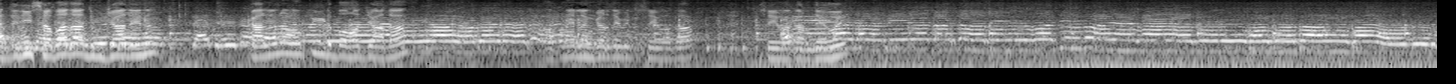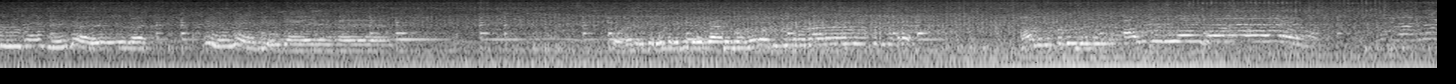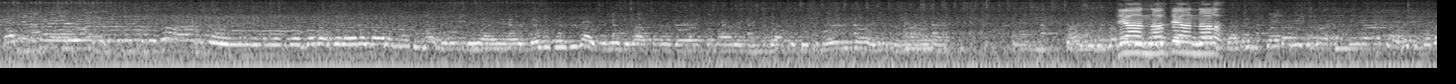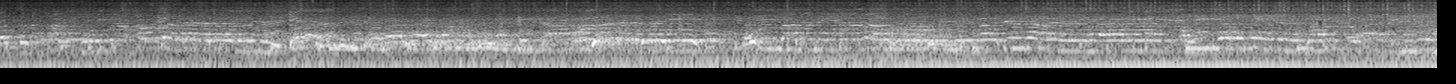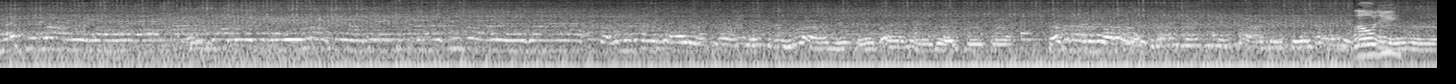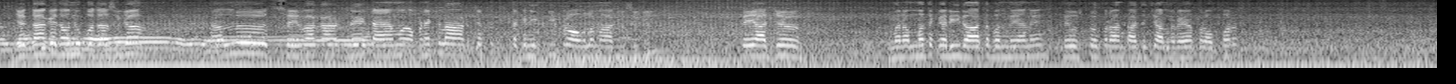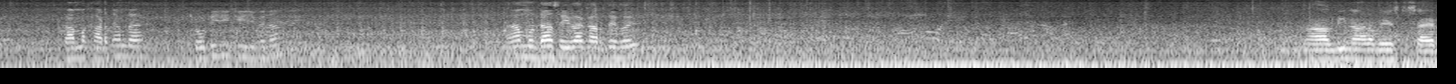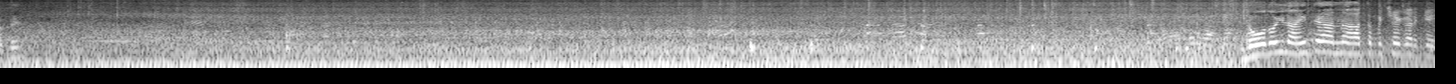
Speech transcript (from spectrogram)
ਅੱਜ ਦੀ ਸਭਾ ਦਾ ਦੂਜਾ ਦਿਨ। ਕੱਲ ਨਾਲੋਂ ਭੀੜ ਬਹੁਤ ਜ਼ਿਆਦਾ। ਆਪਣੇ ਲੰਗਰ ਦੇ ਵਿੱਚ ਸੇਵਾ ਦਾ ਸੇਵਾ ਕਰਦੇ ਹੋਏ। ਧਿਆਨ ਨਾਲ ਧਿਆਨ ਨਾਲ ਲਓ ਜੀ ਜਿੱਦਾਂ ਕਿ ਤੁਹਾਨੂੰ ਪਤਾ ਸੀਗਾ, ਕੱਲ ਸੇਵਾ ਕਰਨ ਦੇ ਟਾਈਮ ਆਪਣੇ ਘਲਾੜ 'ਚ ਤਕਨੀਕੀ ਪ੍ਰੋਬਲਮ ਆ ਗਈ ਸੀਗੀ। ਤੇ ਅੱਜ ਮੁਰੰਮਤ ਕਰੀ ਰਾਤ ਬੰਦਿਆਂ ਨੇ ਤੇ ਉਸ ਤੋਂ ਉਪਰੰਤ ਅੱਜ ਚੱਲ ਰਿਹਾ ਪ੍ਰੋਪਰ ਕੰਮ ਖੜ ਜਾਂਦਾ ਛੋਟੀ ਜੀ ਚੀਜ਼ ਬਿਨਾ। ਆ ਮੁੰਡਾ ਸੇਵਾ ਕਰਦੇ ਹੋਏ। ਨਾਲ ਦੀ ਨਾਲ ਵੇਸਟ ਸਾਈਡ ਤੇ। ਦੋ ਦੋ ਹੀ ਲਾਈ ਧਿਆਨ ਨਾਲ ਹੱਥ ਪਿੱਛੇ ਕਰਕੇ।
